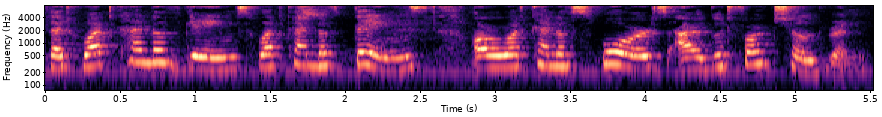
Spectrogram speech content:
that what kind of games what kind of things or what kind of sports are good for children.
